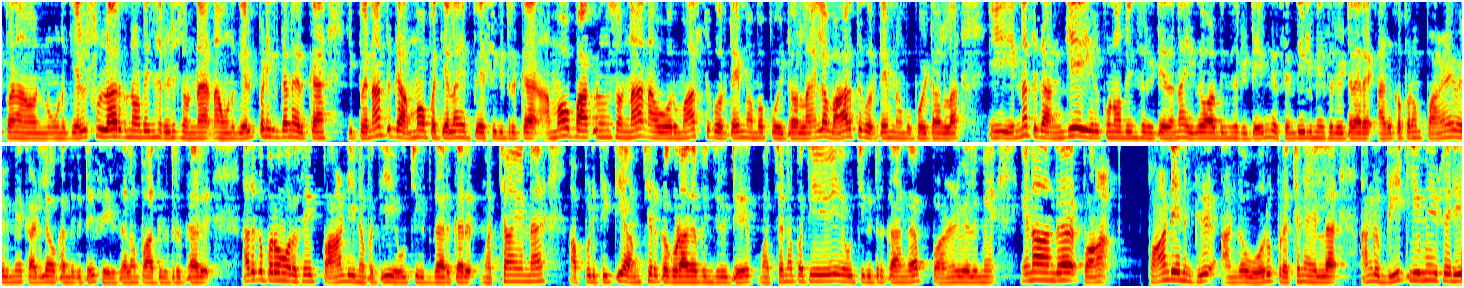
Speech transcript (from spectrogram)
இப்போ நான் உனக்கு ஹெல்ப்ஃபுல்லாக இருக்கணும் அப்படின்னு சொல்லிட்டு சொன்னேன். நான் உனக்கு ஹெல்ப் பண்ணிக்கிட்டு தானே இருக்கேன். இப்போ என்னத்துக்கு அம்மாவை பற்றியெல்லாம் பேசிக்கிட்டு இருக்க? அம்மாவை பார்க்கணும்னு சொன்னால் நான் ஒரு மாதத்துக்கு ஒரு டைம் நம்ம போயிட்டு வரலாம். இல்லை வாரத்துக்கு ஒரு டைம் நம்ம போயிட்டு வரலாம் என்னத்துக்கு அங்கேயே இருக்கணும் அப்படின்னு சொல்லிட்டு எதனா இதோ அப்படின்னு சொல்லிட்டு எங்கள் செந்திலுமே சொல்லிட்டுறாரு. அதுக்கப்புறம் பழையவேலுமே கடையில் உட்காந்துக்கிட்டு சேல்ஸ் எல்லாம் பார்த்துக்கிட்டு இருக்காரு. அதுக்கப்புறம் ஒரு சைட் பாண்டியனை பற்றி யோசிச்சுக்கிட்டு தான் இருக்காரு. மச்சான் என்ன? அப்படி திட்டி அமுச்சிருக்க கூடாது அப்படின்னு சொல்லிட்டு மச்சனை பற்றியே யோசிச்சுக்கிட்டு இருக்காங்க பழனிவேலுமே. ஏன்னா அங்கே பா பாண்டியனுக்கு அங்கே ஒரு பிரச்சனை இல்லை. அங்கே வீட்லேயுமே சரி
